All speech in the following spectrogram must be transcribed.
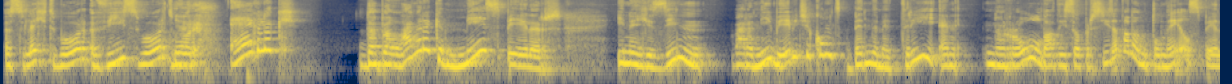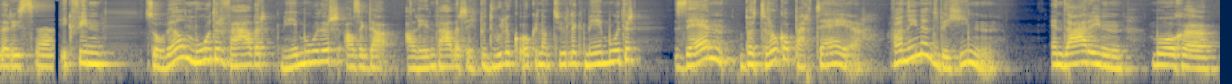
een slecht woord, een vies woord Ja. voor eigenlijk de belangrijke meespeler in een gezin waar een nieuw babytje komt, ben je met drie. En een rol, dat is zo precies dat dat een toneelspeler is. Ik vind zowel moeder, vader, meemoeder, als ik dat alleen vader zeg, bedoel ik ook natuurlijk meemoeder, zijn betrokken partijen van in het begin. En daarin mogen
